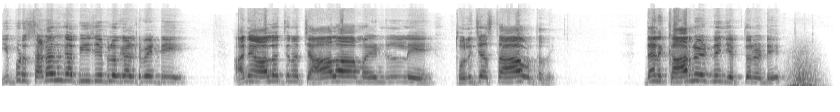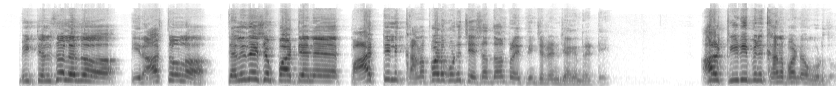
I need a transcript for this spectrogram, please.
ఇప్పుడు సడన్గా బీజేపీలోకి వెళ్ళటం ఏంటి? అనే ఆలోచన చాలా మైండ్లని తొలిచేస్తూ ఉంటుంది. దానికి కారణం ఏంటి నేను చెప్తానండి. మీకు తెలుసో లేదో ఈ రాష్ట్రంలో తెలుగుదేశం పార్టీ అనే పార్టీని కనపడకుండా చేసేద్దామని ప్రయత్నించాడండి జగన్ రెడ్డి. వాళ్ళు టీడీపీని కనపడకూడదు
